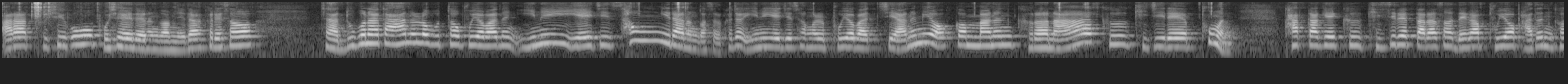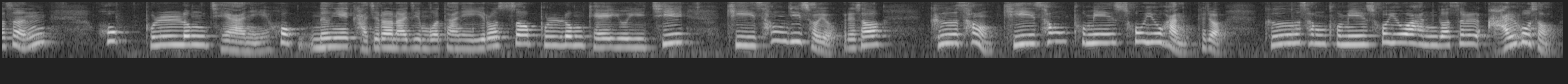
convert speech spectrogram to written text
알아두시고 보셔야 되는 겁니다. 그래서 자 누구나 다 하늘로부터 부여받은 인의 예지 성이라는 것을 그죠? 인의 예지 성을 부여받지 않음이 없건만은 그러나 그 기질의 품은 각각의 그 기질에 따라서 내가 부여받은 것은 혹 불능 제한이 혹 능이 가지런하지 못하니 이로써 불능 개유이치 기성지 소유. 그래서 그 성, 기성품이 소유한, 그죠? 그 성품이 소유한 것을 알고서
